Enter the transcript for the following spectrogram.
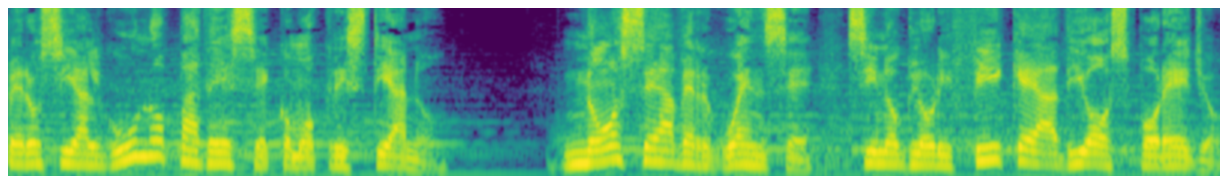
Pero si alguno padece como cristiano, no se avergüence, sino glorifique a Dios por ello.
